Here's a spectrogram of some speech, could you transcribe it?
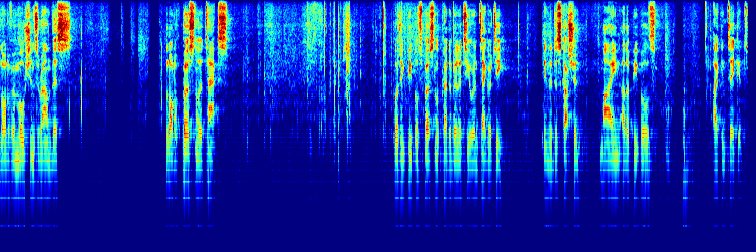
A lot of emotions around this. A lot of personal attacks. Putting people's personal credibility or integrity in the discussion. Mine, other people's. I can take it.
